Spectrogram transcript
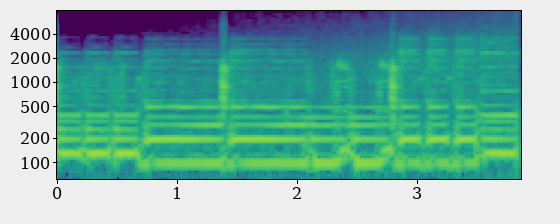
Thank you.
